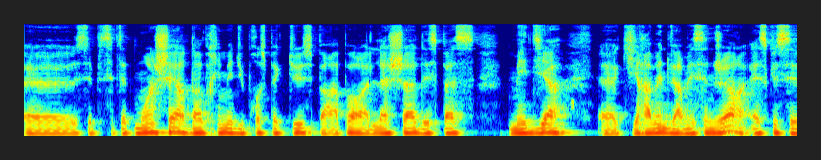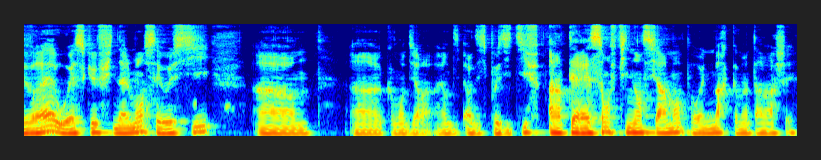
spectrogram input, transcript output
Euh, c'est peut-être moins cher d'imprimer du prospectus par rapport à l'achat d'espace média euh, qui ramène vers Messenger. Est-ce que c'est vrai ou est-ce que finalement c'est aussi comment dire, un dispositif intéressant financièrement pour une marque comme Intermarché?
